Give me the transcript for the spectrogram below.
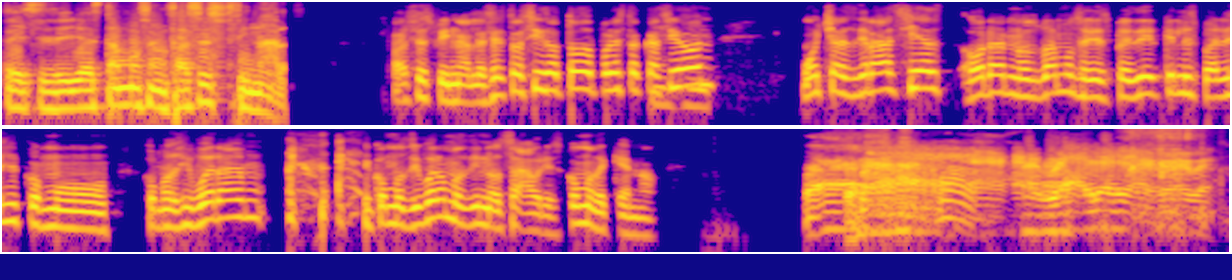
Sí, sí, sí, ya estamos en fases finales. Fases finales. Esto ha sido todo por esta ocasión. Muchas gracias. Ahora nos vamos a despedir. ¿Qué les parece? Como, como si fueran, como si fuéramos dinosaurios. ¿Cómo de que no?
